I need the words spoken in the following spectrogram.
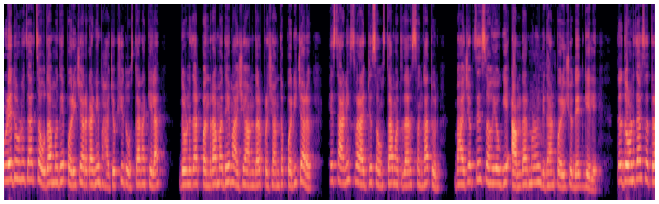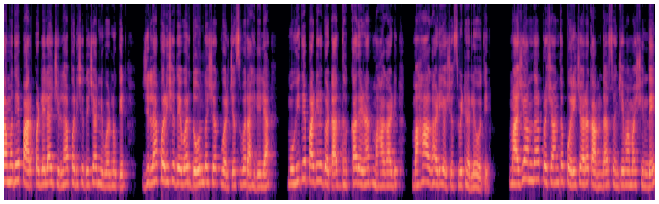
पुढे दोन हजार चौदामध्ये परिचारकांनी भाजपशी दोस्ताना केला. दोन हजार पंधरामध्ये माजी आमदार प्रशांत परिचारक हे स्थानिक स्वराज्य संस्था मतदारसंघातून भाजपचे सहयोगी आमदार म्हणून विधान परिषदेत गेले. तर दोन हजार सतरामध्ये पार पडलेल्या जिल्हा परिषदेच्या निवडणुकीत जिल्हा परिषदेवर दोन दशक वर्चस्व राहिलेल्या मोहिते पाटील गटात धक्का देण्यात महागाडी महाआघाडी यशस्वी ठरले होते. माजी आमदार प्रशांत परिचारक आमदार संजय मामा शिंदे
